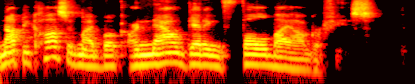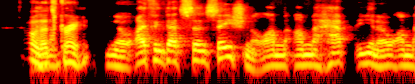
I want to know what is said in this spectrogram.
not because of my book, are now getting full biographies. Oh, that's great. You know, I think that's sensational. I'm I'm happy, you know, I'm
